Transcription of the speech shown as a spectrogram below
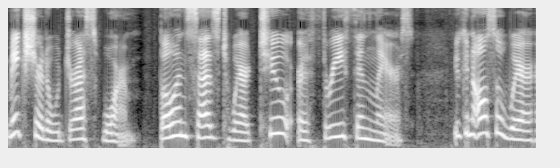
make sure to dress warm. Bowen says to wear two or three thin layers. You can also wear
